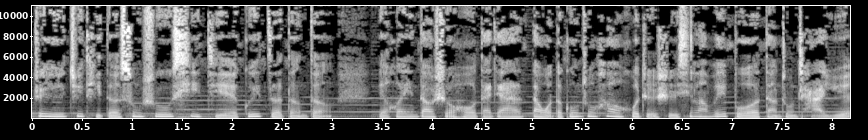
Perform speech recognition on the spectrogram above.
至于具体的送书细节、规则等等，也欢迎到时候大家到我的公众号或者是新浪微博当中查阅。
